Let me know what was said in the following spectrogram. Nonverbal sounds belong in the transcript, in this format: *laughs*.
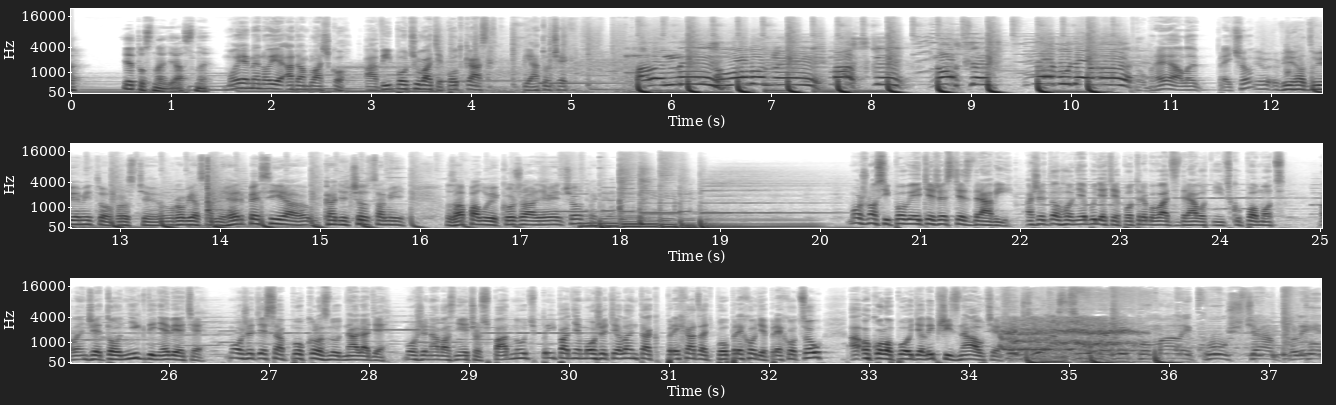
je to snad jasné. Moje meno je Adam Blaško a vy počúvate podcast Piatoček. Ale my, slobodní, masky nosiť nebudeme! Dobre, ale prečo? Vyhadzuje mi to, proste robia sa mi herpesy a kade čo sa mi zapaluje koža a neviem čo, tak ja. Možno si poviete, že ste zdraví a že dlho nebudete potrebovať zdravotnícku pomoc. Lenže to nikdy neviete. Môžete sa poklznúť na ľade, môže na vás niečo spadnúť, prípadne môžete len tak prechádzať po prechode prechodcov a okolo pôjde Lipšic na aute.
